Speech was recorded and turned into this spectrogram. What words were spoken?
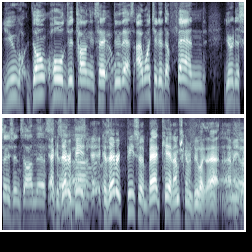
you don't hold your tongue and say, do this. I want you to defend your decisions on this. Yeah, because every piece, because uh, every piece of bad kid, I'm just going to do like that. I mean.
